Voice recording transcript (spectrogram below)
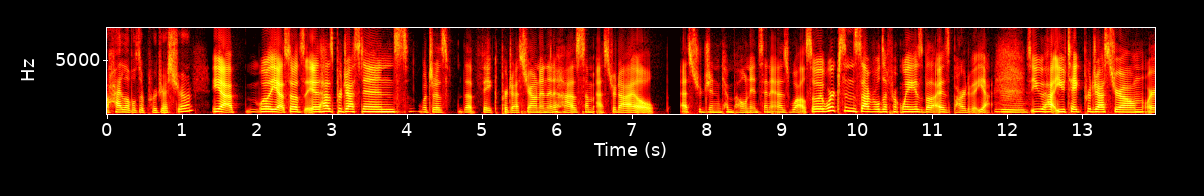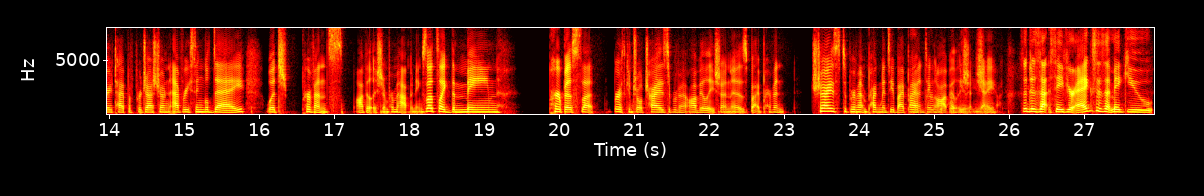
high levels of progesterone? Yeah. Well, yeah. So it's it has progestins, which is the fake progesterone, and then it has some estradiol, estrogen components in it as well. So it works in several different ways, but as part of it, yeah. Mm. So you ha- you take progesterone or a type of progesterone every single day, which prevents ovulation from happening. So that's like the main purpose that birth control tries to prevent ovulation is by prevent tries to prevent pregnancy by By preventing prevent ovulation. Yeah, yeah. So does that save your eggs? Does that make you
